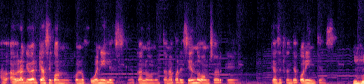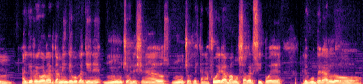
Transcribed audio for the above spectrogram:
Habrá que ver qué hace con, los juveniles, que acá no, no, están apareciendo. Vamos a ver qué, qué hace frente a Corinthians. Hay que recordar también que Boca tiene muchos lesionados, muchos que están afuera. Vamos a ver si puede recuperarlo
